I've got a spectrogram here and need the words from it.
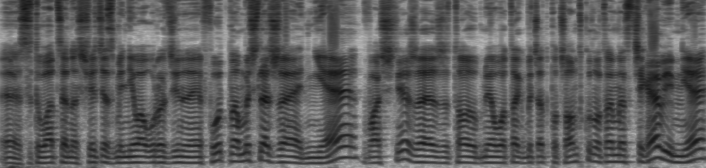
e, sytuacja na świecie zmieniła urodziny Food, no myślę, że nie, właśnie, że, że to miało tak być od początku, natomiast ciekawi mnie,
